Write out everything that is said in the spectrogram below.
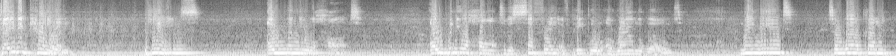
David Cameron, please open your heart. Open your heart to the suffering of people around the world. We need to welcome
